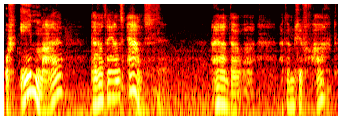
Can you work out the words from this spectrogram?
auf einmal, da wird er ganz ernst. Naja, da äh, hat er mich gefragt,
